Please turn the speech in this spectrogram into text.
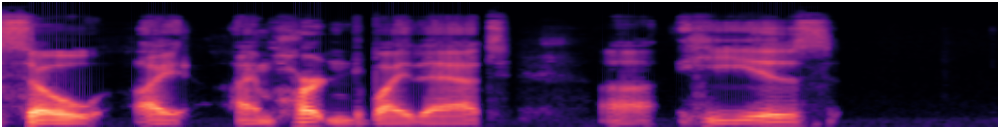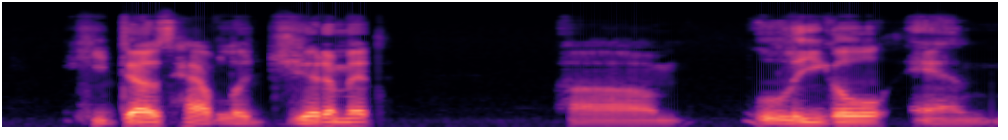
so I I'm heartened by that. Uh, he is he does have legitimate um, legal and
